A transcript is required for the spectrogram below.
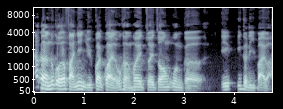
他可能如果有反应鱼怪怪的，我可能会追踪问个。一一个礼拜吧，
